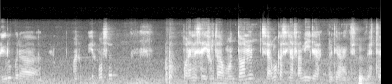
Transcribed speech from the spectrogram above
el grupo era, era muy hermoso por ende se disfrutaba un montón, se armó casi una familia prácticamente. Este,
